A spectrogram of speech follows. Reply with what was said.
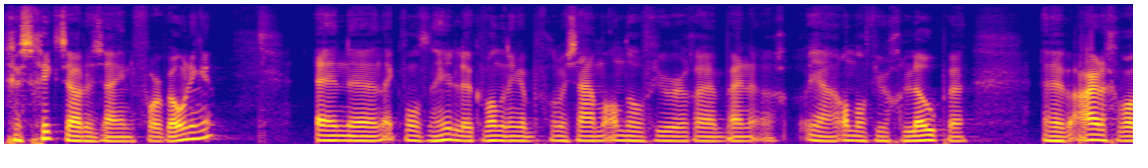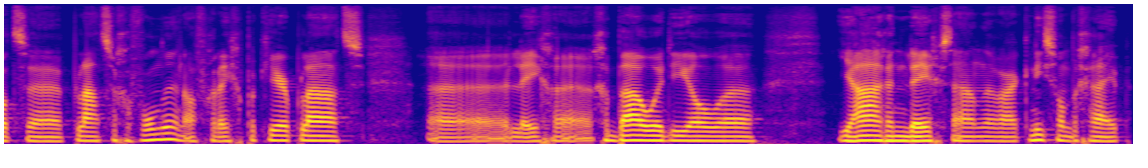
geschikt zouden zijn voor woningen. En nou, ik vond het een hele leuke wandeling. We hebben volgens mij samen anderhalf uur, bijna ja, anderhalf uur gelopen. En we hebben aardig wat plaatsen gevonden. Een afgelegen parkeerplaats, lege gebouwen die al jaren leeg staan, waar ik niets van begrijp.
